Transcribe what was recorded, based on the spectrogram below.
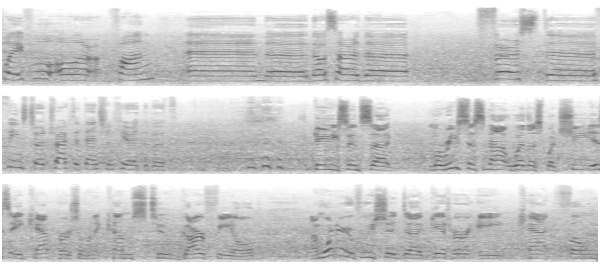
playful, all are fun, and uh, those are the first uh, things to attract attention here at the booth. Kati, since uh, Larissa's not with us, but she is a cat person when it comes to Garfield. I'm wondering if we should uh, get her a cat phone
